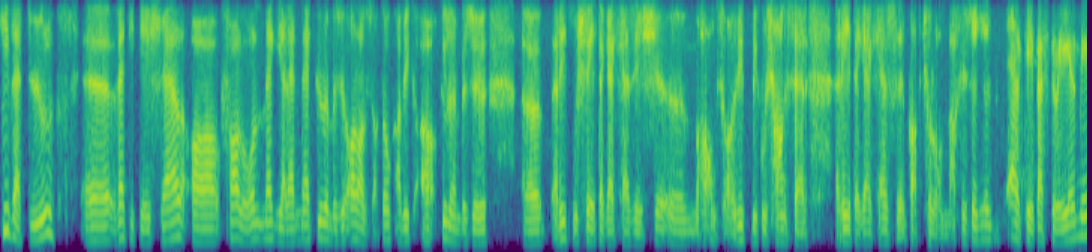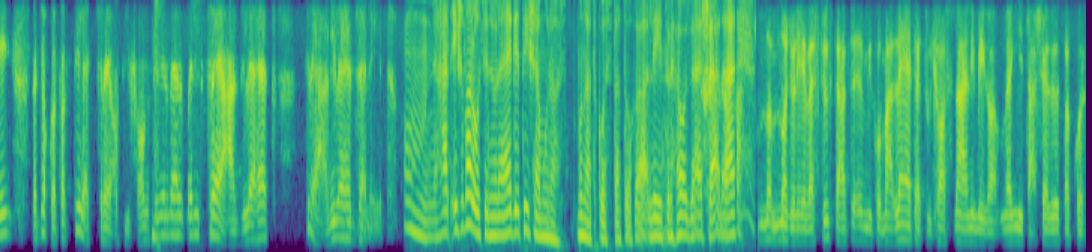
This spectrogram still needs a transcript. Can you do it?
kivetül vetítéssel a falon megjelennek különböző alakzatok, amik a különböző ritmus rétegekhez és hangsz, ritmikus hangszer rétegekhez kapcsolódnak. Ez egy elképesztő élmény, tehát gyakorlatilag tényleg kreatív hangszer, mert, mert itt kreálni lehet kreálni lehet zenét. Hmm, hát és valószínűleg ti sem unatkoztatok a létrehozásánál. Na, nagyon élveztük, tehát eh, mikor már lehetett úgy használni, még a megnyitás előtt, akkor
